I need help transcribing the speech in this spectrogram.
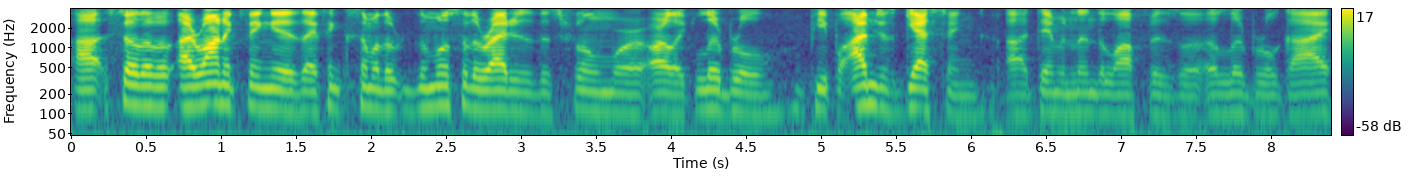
Uh, so the ironic thing is, I think some of the, the, most of the writers of this film were are like liberal people. I'm just guessing. Uh, Damon Lindelof is a, a, liberal guy.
